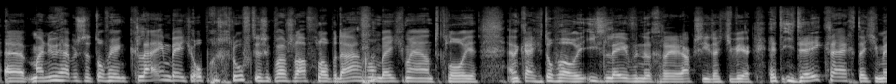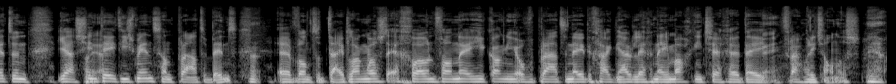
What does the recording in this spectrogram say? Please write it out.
Eh, maar nu hebben ze het toch weer een klein beetje opgeschroefd. Dus ik was de afgelopen dagen al een beetje mee aan het klooien. En dan krijg je toch wel weer iets levendige reactie. Dat je weer het idee krijgt dat je met een ja, synthetisch mens aan het praten bent. Eh, want een tijd lang was het echt gewoon van... nee, hier kan ik niet over praten. Nee, dat ga ik niet uitleggen. Nee, mag ik niet zeggen. Nee, vraag maar iets anders. Ja.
